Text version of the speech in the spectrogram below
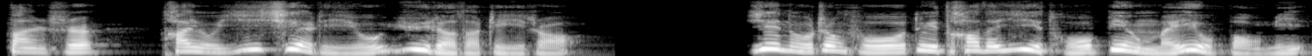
但是他有一切理由预料到这一招。印度政府对他的意图并没有保密。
